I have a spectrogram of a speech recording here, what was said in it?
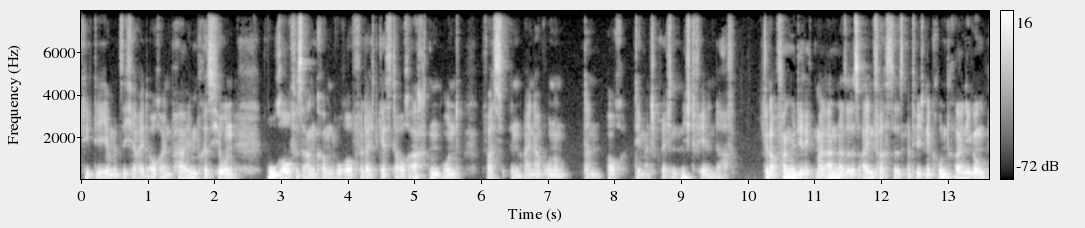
kriegt ihr hier mit Sicherheit auch ein paar Impressionen, worauf es ankommt, worauf vielleicht Gäste auch achten und was in einer Wohnung dann auch dementsprechend nicht fehlen darf. Genau, fangen wir direkt mal an. Also das Einfachste ist natürlich eine Grundreinigung.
